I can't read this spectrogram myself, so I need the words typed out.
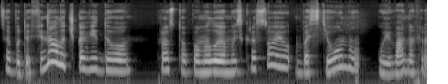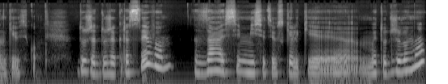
Це буде фіналочка відео. Просто помилуємось красою бастіону у Івано-Франківську. Дуже-дуже красиво. За 7 місяців, скільки ми тут живемо,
